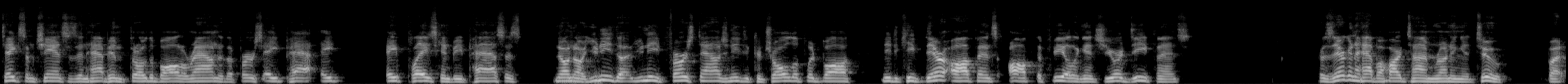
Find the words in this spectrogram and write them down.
take some chances and have him throw the ball around to the first eight pa- eight eight plays can be passes. No, no, you need the you need first downs. You need to control the football need to keep their offense off the field against your defense because they're going to have a hard time running it too. But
